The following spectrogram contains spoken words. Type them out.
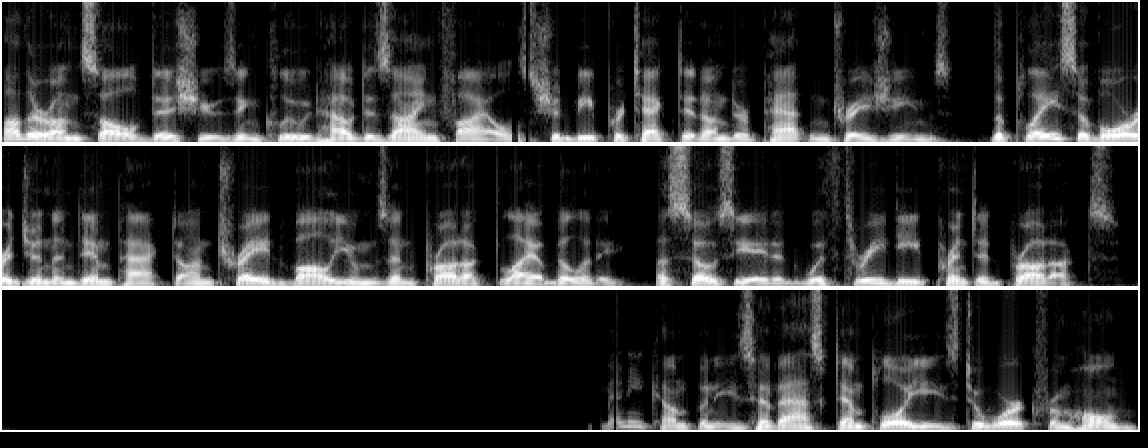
Other unsolved issues include how design files should be protected under patent regimes, the place of origin and impact on trade volumes and product liability associated with 3D printed products. Many companies have asked employees to work from home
